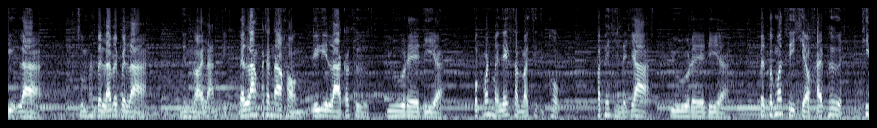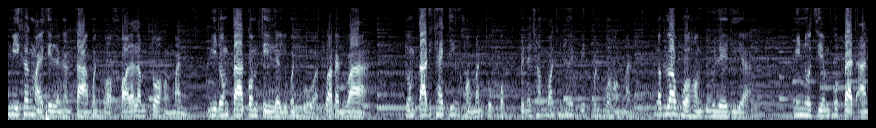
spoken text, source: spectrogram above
ลิลาสูญพันธุ์ไปแล้วเป็นเวลา 100 ล้านปีและร่างพัฒนาของลิลิลาก็คือยูเรเดียโปเกมอนหมายเลข346ประเภทหินและหญ้ายูเรเดีย เป็นโปเกมอนสีเขียวคล้ายพืช ที่มีเครื่องหมายสีเหลืองต่างๆ บนหัวคอและลำตัวของมัน มีดวงตากลมสีเหลืองอยู่บนหัว ว่ากันว่า ดวงตาที่แท้จริงของมันถูกปกปิดเป็นในช่องว่างที่มืดมิดบนหัวของมัน รอบๆหัวของยูเรเดีย มีหนวดสีชมพู8อัน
